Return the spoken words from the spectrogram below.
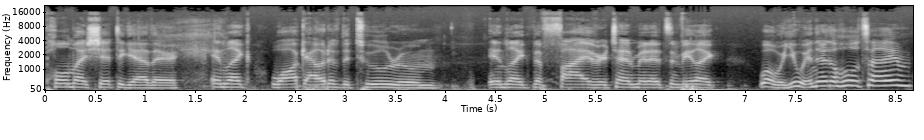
pull my shit together, and like walk out of the tool room in like the five or ten minutes and be like, "Whoa, were you in there the whole time?"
